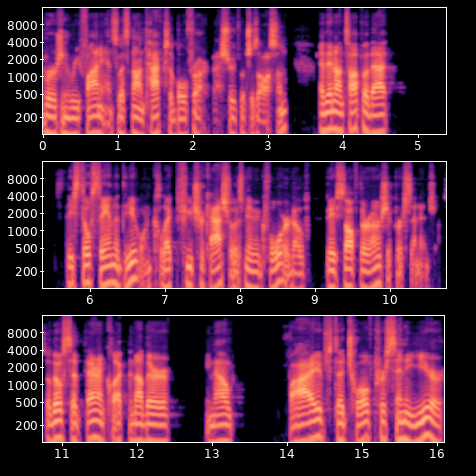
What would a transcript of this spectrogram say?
version refinance. So it's non taxable for our investors, which is awesome. And then on top of that, they still stay in the deal and collect future cash flows moving forward of based off their ownership percentage. So they'll sit there and collect another, you know, five to twelve percent a year,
